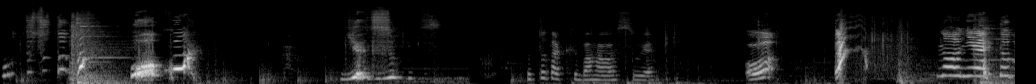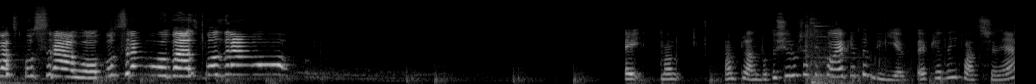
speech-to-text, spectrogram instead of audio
O, to co to? O kur... Jezus! To to tak chyba hałasuje. O! No nie, to was posrało! Posrało was! Posrało! Ej, mam, mam plan, bo to się rusza tylko jak ja to biję, jak ja na nie patrzę, nie?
